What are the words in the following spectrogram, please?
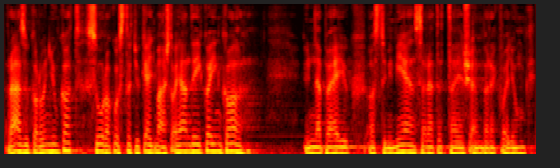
Rázuk a rongyunkat, szórakoztatjuk egymást ajándékainkkal, ünnepeljük azt, hogy mi milyen szeretetteljes emberek vagyunk,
